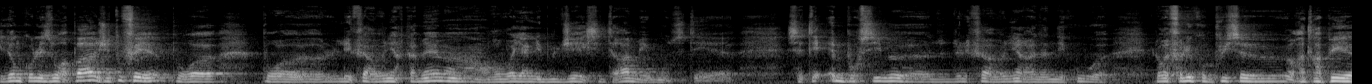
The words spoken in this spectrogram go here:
Et donc, on ne les aura pas. J'ai tout fait hein, pour, euh, pour euh, les faire venir quand même, en revoyant les budgets, etc. Mais bon, c'était c'était impossible de, les faire venir dans des coups. il aurait fallu qu'on puisse rattraper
